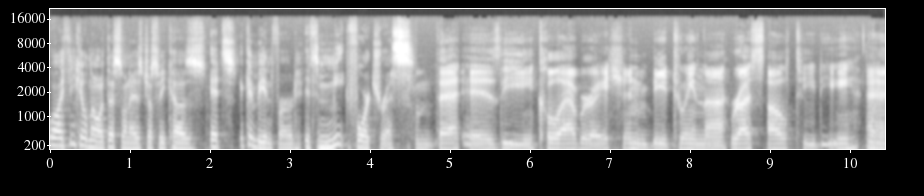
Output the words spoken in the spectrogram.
well, I think you'll know what this one is just because it's it can be inferred. It's Meat Fortress. Um, That is the collaboration between the Rust Ltd and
